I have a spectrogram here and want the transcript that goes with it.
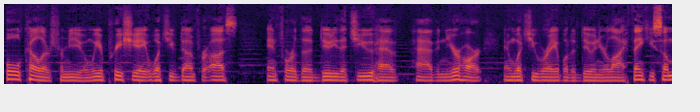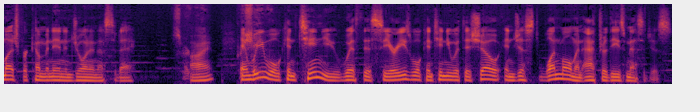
full colors from you. And we appreciate what you've done for us and for the duty that you have have in your heart and what you were able to do in your life. Thank you so much for coming in and joining us today. Certainly. All right. Appreciate and we will continue with this series. We'll continue with this show in just one moment after these messages.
